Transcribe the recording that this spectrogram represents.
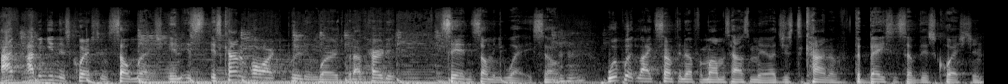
I've, I've been getting this question so much, and it's it's kind of hard to put it in words, but I've heard it said in so many ways. So Mm-hmm. we'll put like something up for Mama's House Mail, just to kind of the basis of this question.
